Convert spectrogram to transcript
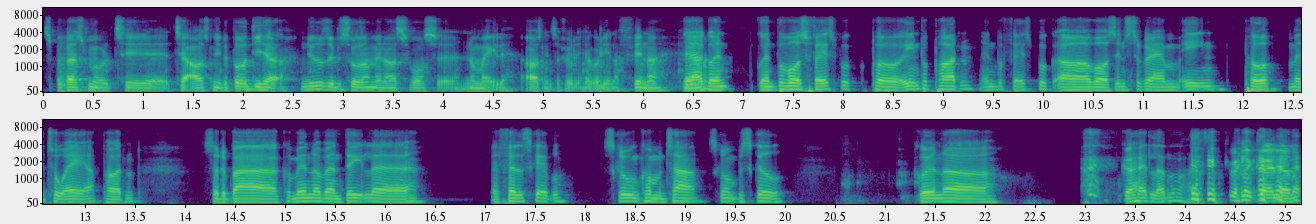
spørgsmål til, øh, til afsnittet. Både de her nyhedsepisoder, men også vores øh, normale afsnit selvfølgelig. Jeg går lige ind og finder Ja, gå ind, gå ind på vores Facebook, på en på potten, ind på Facebook, og vores Instagram, en på med to A'er, potten. Så det er bare at komme ind og være en del af, af fællesskabet. Skriv en kommentar, skriv en besked. Gå ind og gør et eller andet. Altså. Gå ind og gøre et eller andet.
